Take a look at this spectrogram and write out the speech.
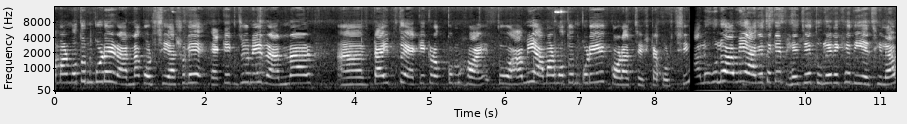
আমার মতন করে রান্না করছি। আসলে এক একজনের রান্নার টাইপ তো এক এক রকম হয়। তো আমি আমার মতন করে করার চেষ্টা করছি। আলুগুলো আমি আগে থেকে ভেজে তুলে রেখে দিয়েছিলাম।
